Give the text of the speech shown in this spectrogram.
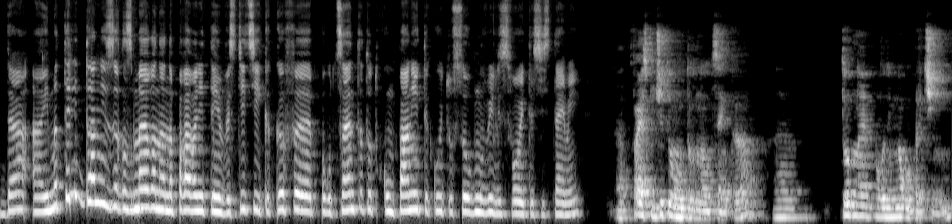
Да, а имате ли данни за размера на направените инвестиции и какъв е процентът от компаниите, които са обновили своите системи? Това е изключително трудна оценка. Трудна е поради много причини.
